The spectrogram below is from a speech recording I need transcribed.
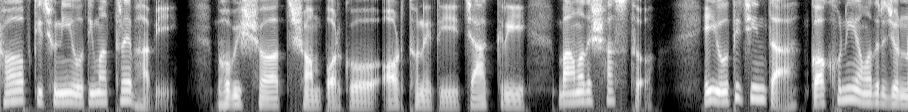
সব কিছু নিয়ে অতিমাত্রায় ভাবি। ভবিষ্যৎ, সম্পর্ক, অর্থনীতি, চাকরি বা আমাদের স্বাস্থ্য। এই অতিচিন্তা কখনই আমাদের জন্য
